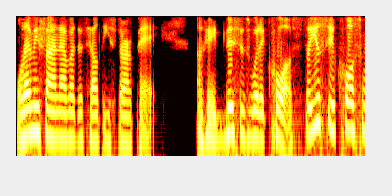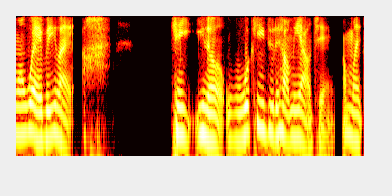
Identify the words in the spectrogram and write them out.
well, let me find out about this Healthy Start pay. Okay, this is what it costs. So you'll see it costs one way, but you're like, ah, can you know what can you do to help me out, Jay? I'm like,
